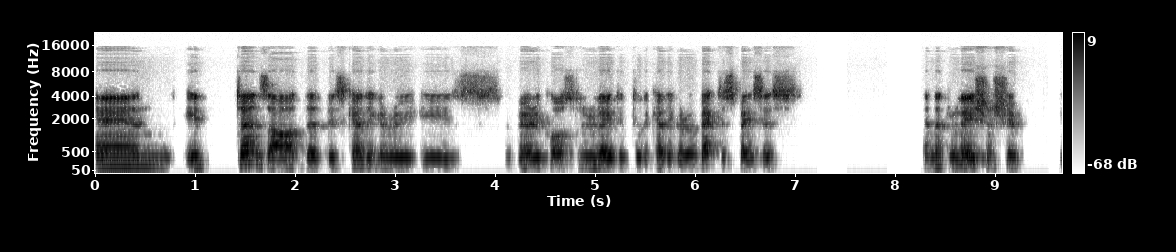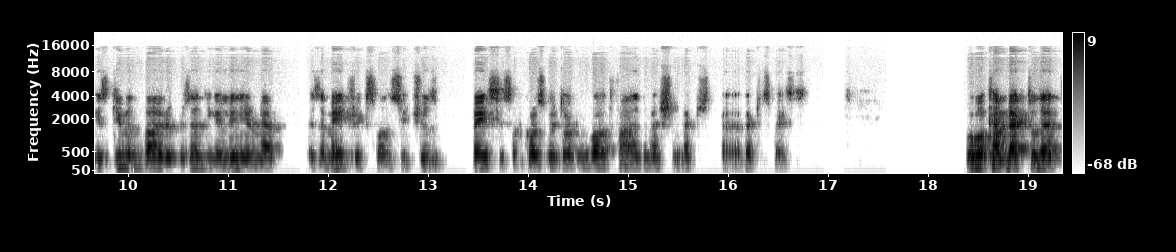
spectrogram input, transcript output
And it turns out that this category is very closely related to the category of vector spaces. And that relationship is given by representing a linear map as a matrix once you choose basis. Of course, we're talking about finite dimensional vector, uh, vector spaces. We will come back to that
